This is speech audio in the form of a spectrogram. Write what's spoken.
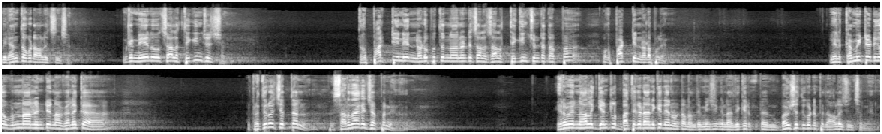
మీరెంతో కూడా ఆలోచించాం. ఇంకా నేను చాలా తెగించి వచ్చాను. ఒక పార్టీ నేను నడుపుతున్నానంటే చాలా చాలా తెగించుంటే తప్ప ఒక పార్టీ నడపలేను. నేను కమిటెడ్గా ఉన్నానంటే నా వెనక ప్రతిరోజు చెప్తాను సరదాగా చెప్పను నేను. ఇరవై నాలుగు గంటలు బతకడానికి నేను ఉంటాను అంతకుమించి ఇంకా నా దగ్గర భవిష్యత్తు కూడా పెద్ద ఆలోచించను నేను.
